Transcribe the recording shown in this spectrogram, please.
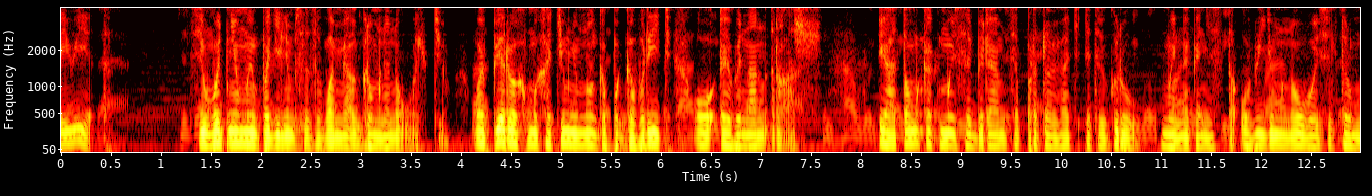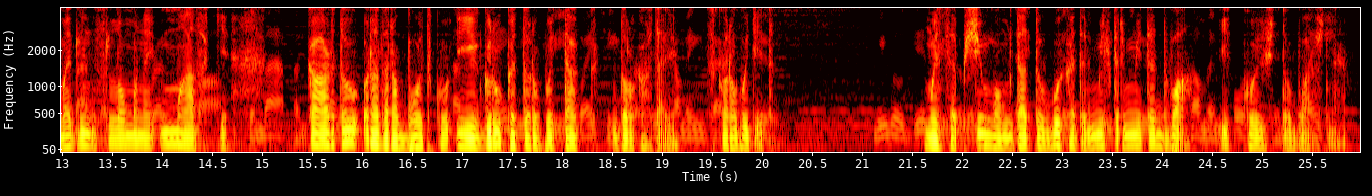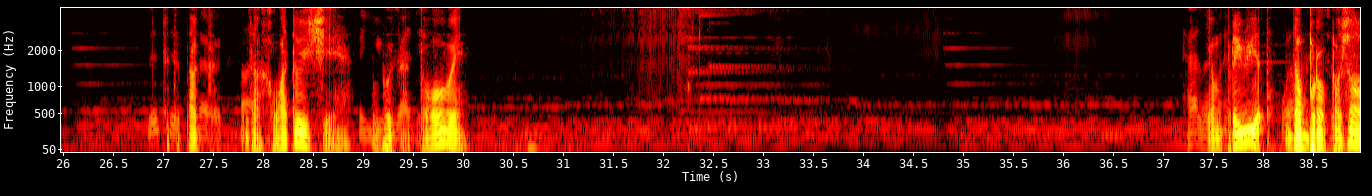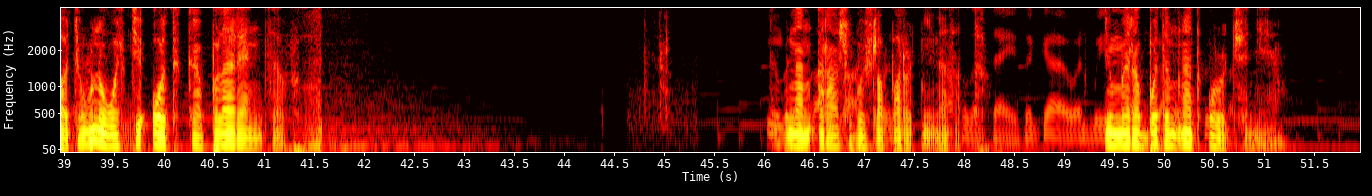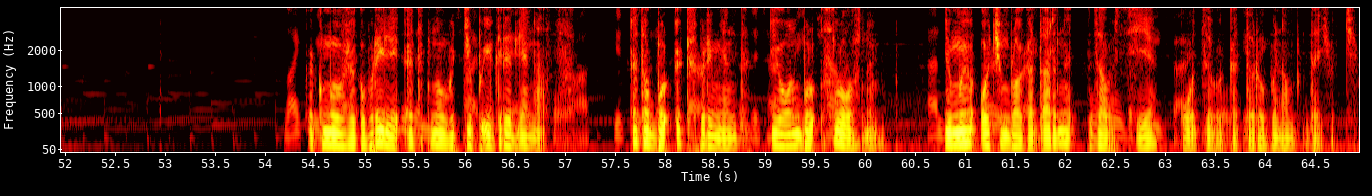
Привет! Сегодня мы поделимся с вами огромной новостью. Во-первых, мы хотим немного поговорить о Эвенан Rush и о том, как мы собираемся продолжать эту игру. Мы наконец-то увидим новую сестру Мэдлин сломанной маски, карту, разработку и игру, которую вы так долго ждали. Скоро выйдет. Мы сообщим вам дату выхода Мистер Мита 2 и кое-что важное. Это так захватывающе. Вы готовы? Всем привет! Добро пожаловать в новости от капларенцев. Эвнан Раш вышла пару дней назад. И мы работаем над улучшением. Как мы уже говорили, этот новый тип игры для нас. Это был эксперимент, и он был сложным. И мы очень благодарны за все отзывы, которые вы нам даете.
